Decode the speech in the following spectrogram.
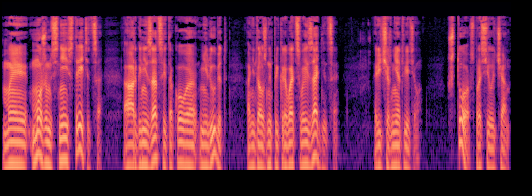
Мы можем с ней встретиться, а организации такого не любят, они должны прикрывать свои задницы. Ричард не ответил. «Что?» — спросил Чан.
